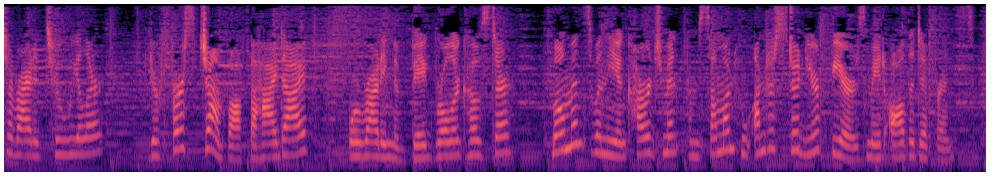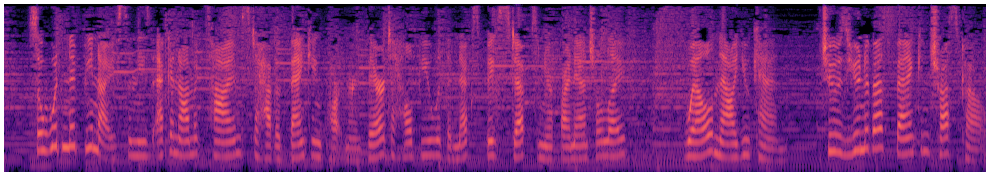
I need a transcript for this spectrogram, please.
To ride a two wheeler? Your first jump off the high dive? Or riding the big roller coaster? Moments when the encouragement from someone who understood your fears made all the difference. So wouldn't it be nice in these economic times to have a banking partner there to help you with the next big steps in your financial life? Well, now you can. Choose Univest Bank and Trust Co.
